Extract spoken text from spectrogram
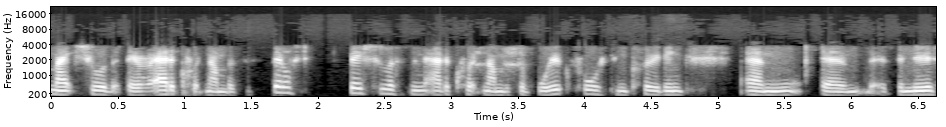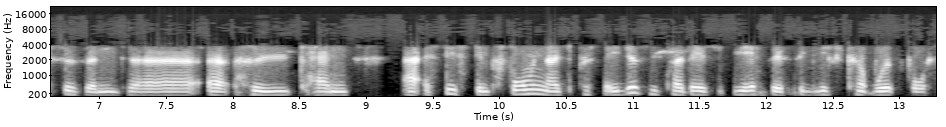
make sure that there are adequate numbers of specialists and adequate numbers of workforce, including um, um, the nurses and uh, uh, who can uh, assist in performing those procedures. And so there's yes, there's significant workforce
